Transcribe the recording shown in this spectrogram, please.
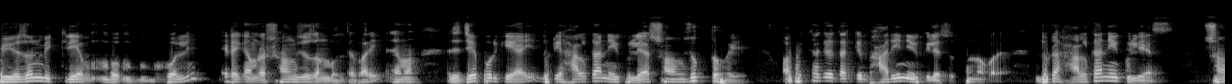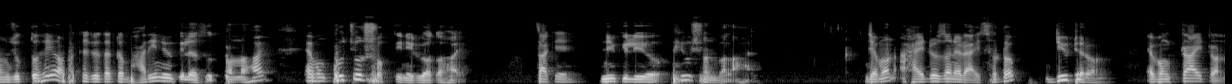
বিয়োজন বিক্রিয়া বলি এটাকে আমরা সংযোজন বলতে পারি। যেমন যে প্রক্রিয়ায় দুটি হালকা নিউক্লিয়াস সংযুক্ত হয়ে অপেক্ষাকৃত একটি ভারী নিউক্লিয়াস উৎপন্ন করে। দুটো হালকা নিউক্লিয়াস সংযুক্ত হয়ে অপেক্ষাকৃত একটা ভারী নিউক্লিয়াস উৎপন্ন হয় এবং প্রচুর শক্তি নির্গত হয়। তাকে নিউক্লিয় ফিউশন বলা হয়। যেমন হাইড্রোজেনের আইসোটোপ ডিউটেরন এবং ট্রাইটন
